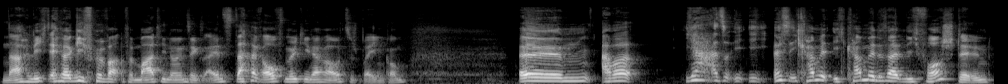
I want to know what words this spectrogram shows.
Nach Lichtenergie für, für Martin 961. Darauf möchte ich nachher auch zu sprechen kommen. Ähm, aber ja, also ich, also ich, kann mir, ich kann mir das halt nicht vorstellen.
